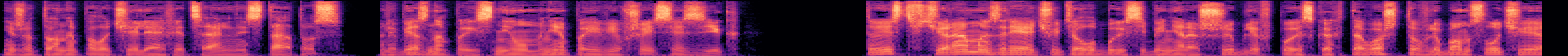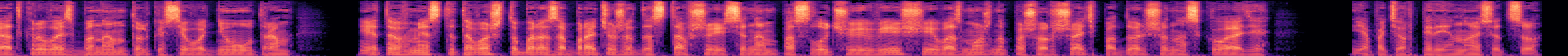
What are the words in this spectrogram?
и жетоны получили официальный статус», — любезно пояснил мне появившийся Зиг. «То есть вчера мы зря чуть лбы себе не расшибли в поисках того, что в любом случае открылось бы нам только сегодня утром». И это вместо того, чтобы разобрать уже доставшиеся нам по случаю вещи и, возможно, пошуршать подольше на складе. Я потер переносицу.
